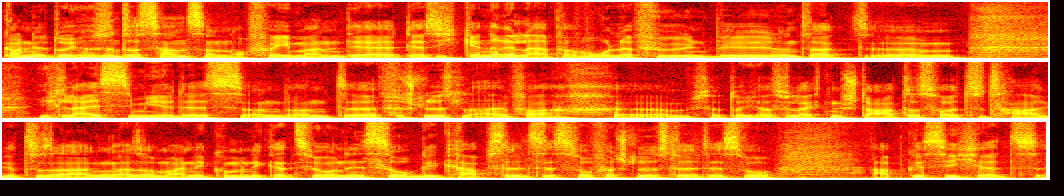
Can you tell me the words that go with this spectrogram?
Kann ja durchaus interessant sein, auch für jemanden, der, der sich generell einfach wohler fühlen will und sagt, ähm, ich leiste mir das und, und äh, verschlüssel einfach. Äh, ist ja durchaus vielleicht ein Status heutzutage zu sagen, also meine Kommunikation ist so gekapselt, ist so verschlüsselt, ist so abgesichert.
